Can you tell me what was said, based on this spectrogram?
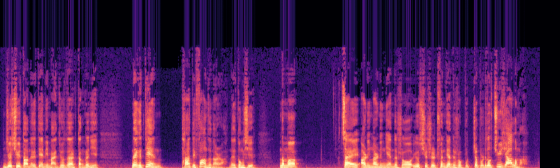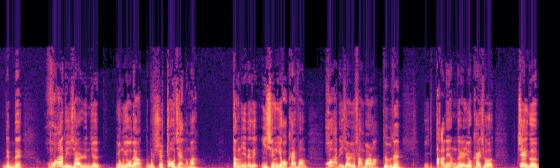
你就去到那个店里买，就在那等着你。那个店它得放在那儿啊，那东西。那么在二零二零年的时候，尤其是春天的时候，不，这不是都居家了嘛？对不对？哗的一下，人家用油量那不是就骤减了吗？等你那个疫情以后开放，哗的一下又上班了，对不对？大量的人又开车，这个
